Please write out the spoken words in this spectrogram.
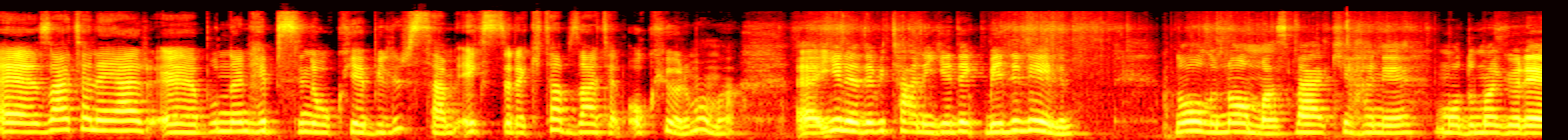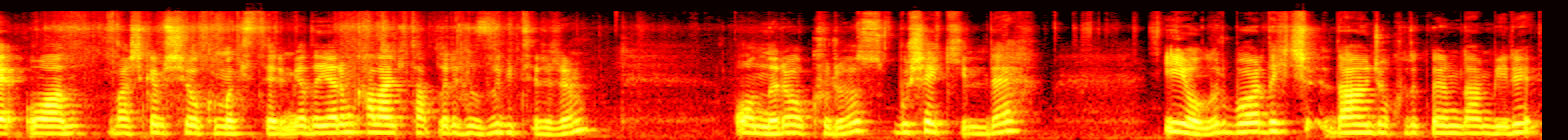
Ee, zaten eğer e, bunların hepsini okuyabilirsem ekstra kitap zaten okuyorum ama e, yine de bir tane yedek belirleyelim. Ne olur ne olmaz. Belki hani moduma göre o an başka bir şey okumak isterim. Ya da yarım kalan kitapları hızlı bitiririm. Onları okuruz. Bu şekilde iyi olur. Bu arada hiç daha önce okuduklarımdan biri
